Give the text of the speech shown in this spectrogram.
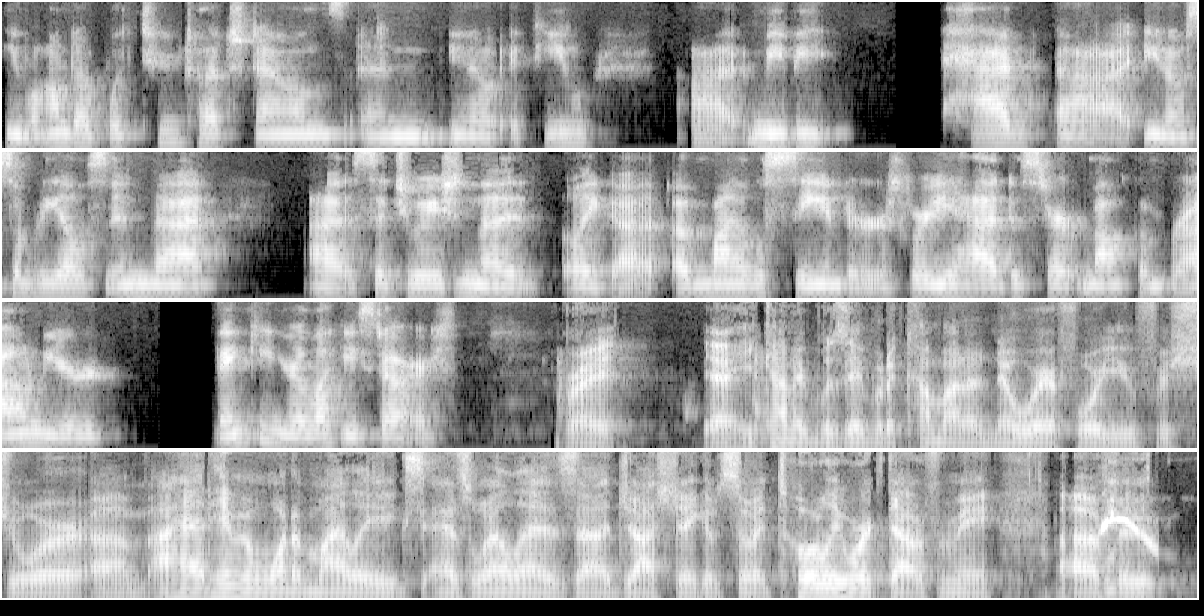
He wound up with two touchdowns, and you know, if you uh, maybe had uh, you know somebody else in that uh, situation that like a, a Miles Sanders, where you had to start Malcolm Brown, you're thanking your lucky stars. Right. Yeah, he kind of was able to come out of nowhere for you for sure. Um, I had him in one of my leagues as well as uh, Josh Jacobs, so it totally worked out for me. Uh, for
